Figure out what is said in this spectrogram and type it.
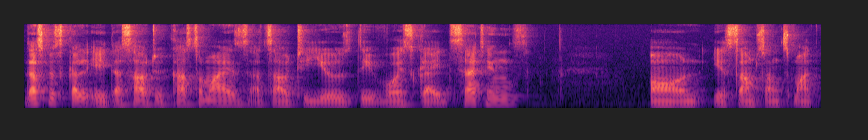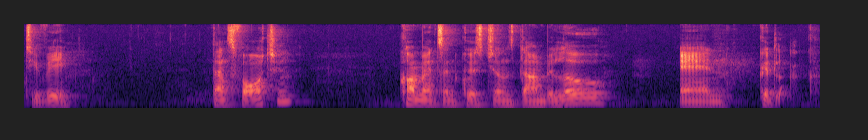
that's basically it. That's how to customize, that's how to use the voice guide settings on your Samsung Smart TV. Thanks for watching. Comments and questions down below, and good luck.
